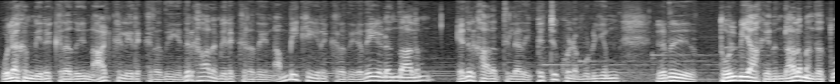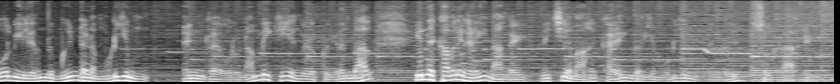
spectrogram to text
உலகம் இருக்கிறது நாட்கள் இருக்கிறது எதிர்காலம் இருக்கிறது நம்பிக்கை இருக்கிறது. எதை இழந்தாலும் எதிர்காலத்தில் அதை பெற்றுக்கொள்ள முடியும்? எது தோல்வியாக இருந்தாலும் அந்த தோல்வியிலிருந்து மீண்டெழ முடியும் என்ற ஒரு நம்பிக்கை எங்களுக்குள் இருந்தால் இந்த கவலைகளை நாங்கள் நிச்சயமாக களைந்தறிய முடியும் என்று சொல்கிறார்கள்.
